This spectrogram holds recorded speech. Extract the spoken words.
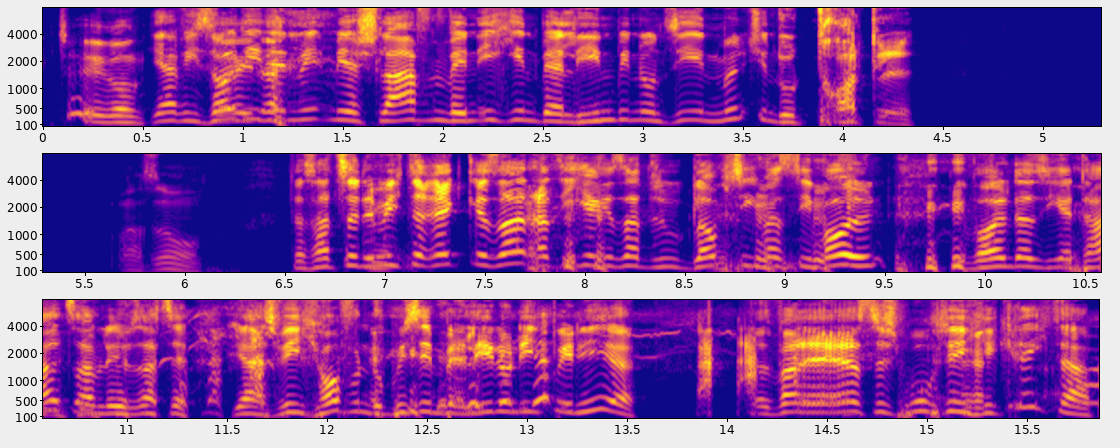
Entschuldigung. Ja, wie soll die ich- denn mit mir schlafen, wenn ich in Berlin bin und sie in München, du Trottel? Ach so. Das hat sie nämlich direkt gesagt. Hat ich ihr gesagt, du glaubst nicht, was die wollen. Die wollen, dass ich enthaltsam lebe. Sagt sie, ja, das will ich hoffen, du bist in Berlin und ich bin hier. Das war der erste Spruch, den ich gekriegt habe.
